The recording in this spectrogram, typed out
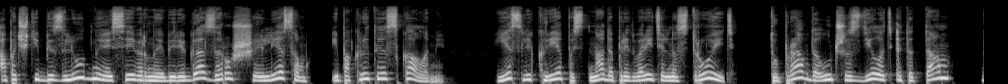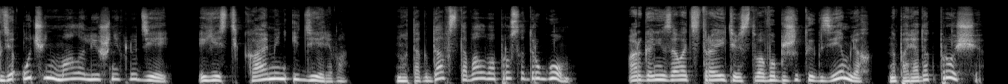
а почти безлюдные северные берега, заросшие лесом и покрытые скалами. Если крепость надо предварительно строить, то правда лучше сделать это там, где очень мало лишних людей, и есть камень и дерево. Но тогда вставал вопрос о другом. Организовать строительство в обжитых землях на порядок проще.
